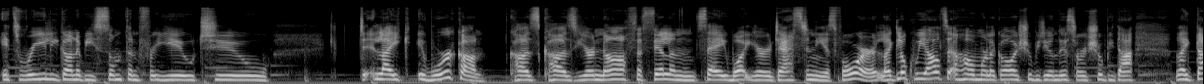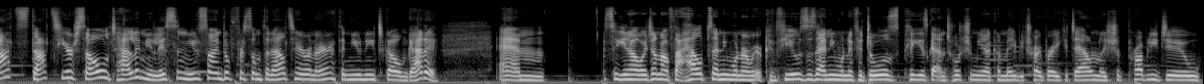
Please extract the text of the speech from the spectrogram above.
it's really going to be something for you to, to like work on because cause you're not fulfilling say what your destiny is for like look we all sit at home we're like oh I should be doing this or I should be that like that's that's your soul telling you listen you signed up for something else here on earth and you need to go and get it um so, you know, I don't know if that helps anyone or confuses anyone. If it does, please get in touch with me. I can maybe try break it down. I should probably do,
